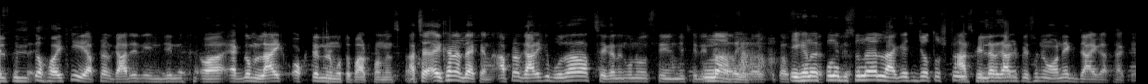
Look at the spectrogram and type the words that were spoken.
এলপিজি তো হয় কি আপনার গাড়ির ইঞ্জিন একদম লাইক অকটেনের মতো পারফরমেন্স আচ্ছা এখানে দেখেন আপনার গাড়ি কি বোঝা যাচ্ছে? এখানে কোনো সিএনজি সিলিন্ডার না ভাই এখানে কোনো কিছু না লাগেজ যথেষ্ট আর ফিল্ডার গাড়ির পেছনে অনেক জায়গা থাকে।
